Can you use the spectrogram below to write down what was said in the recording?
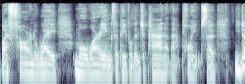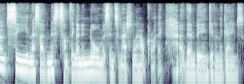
by far and away more worrying for people than Japan at that point. So you don't see, unless I've missed something, an enormous international outcry at them being given the games.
